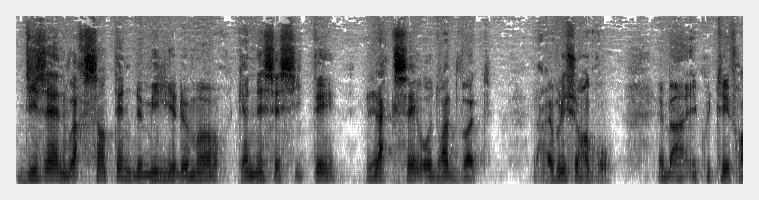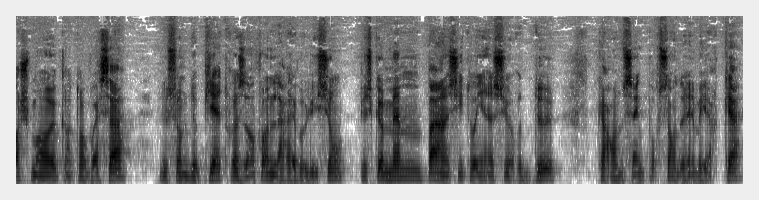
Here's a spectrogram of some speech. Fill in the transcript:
dizaines, voire centaines de milliers de morts qu'a nécessité l'accès au droit de vote? La Révolution, en gros. Eh ben, écoutez, franchement, quand on voit ça, nous sommes de piètres enfants de la Révolution, puisque même pas un citoyen sur deux, 45% de les meilleurs cas,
